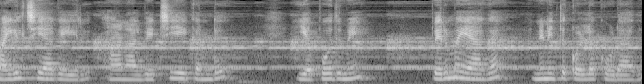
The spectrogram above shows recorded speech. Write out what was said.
மகிழ்ச்சியாக இரு. ஆனால் வெற்றியை கண்டு எப்போதுமே பெருமையாக நினைத்து கொள்ளக்கூடாது.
